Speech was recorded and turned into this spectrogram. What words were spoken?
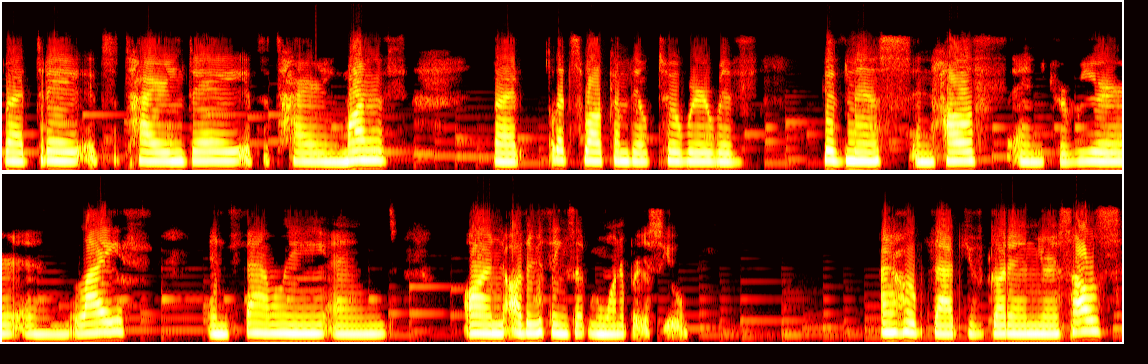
But today it's a tiring day, it's a tiring month, but let's welcome the October with goodness and health and career and life and family and on other things that we want to pursue. I hope that you've gotten yourselves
